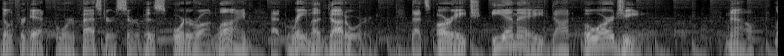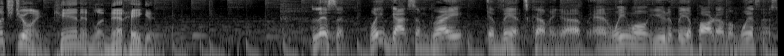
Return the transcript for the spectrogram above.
Don't forget for faster service, order online at rhema.org. That's R H E M A dot O R G. Now, let's join Ken and Lynette Hagin. Listen, we've got some great events coming up, and we want you to be a part of them with us.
